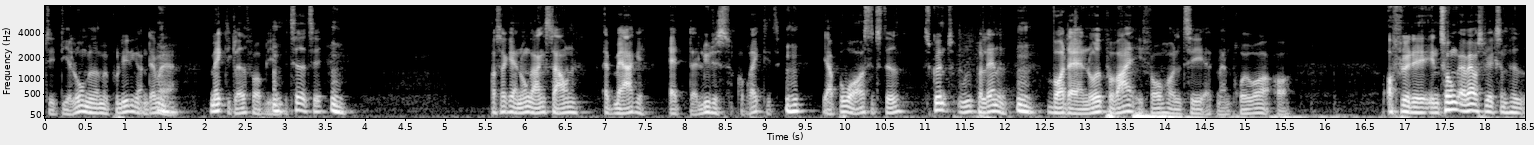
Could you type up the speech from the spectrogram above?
til dialogmøder med politikerne, dem mm. er jeg mægtig glad for at blive mm. inviteret til. Mm. Og så kan jeg nogle gange savne at mærke, at der lyttes oprigtigt. Mm. Jeg bor også et sted, skønt ude på landet, mm. hvor der er noget på vej i forhold til, at man prøver at, at flytte en tung erhvervsvirksomhed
